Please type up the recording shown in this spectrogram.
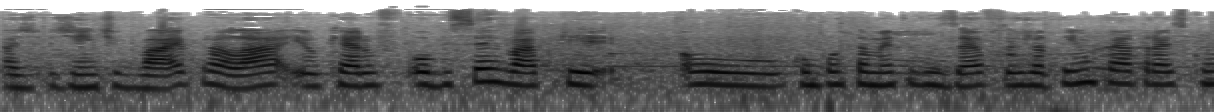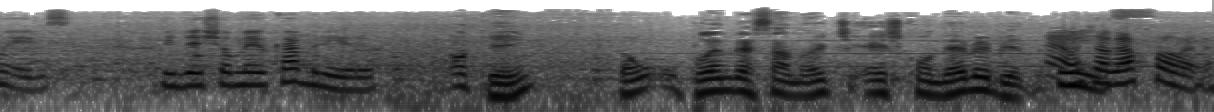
a gente vai pra lá, eu quero observar porque o comportamento dos elfos eu já tenho um pé atrás com eles. Me deixou meio cabreira. Ok. Então o plano dessa noite é esconder a bebida. É, jogar fora.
